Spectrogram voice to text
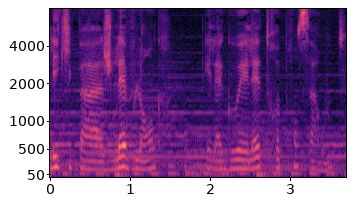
L'équipage lève l'ancre et la goélette reprend sa route.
